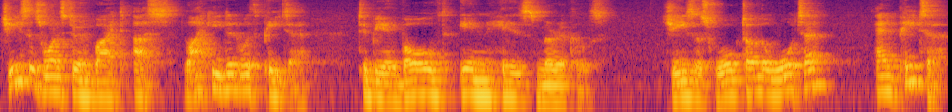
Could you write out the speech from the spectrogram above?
Jesus wants to invite us, like he did with Peter, to be involved in his miracles. Jesus walked on the water, and Peter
